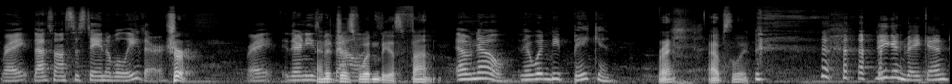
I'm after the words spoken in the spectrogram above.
right? That's not sustainable either, Sure. right? There needs And to it be just wouldn't be as fun, Oh no, there wouldn't be bacon. right? Absolutely. Vegan bacon.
